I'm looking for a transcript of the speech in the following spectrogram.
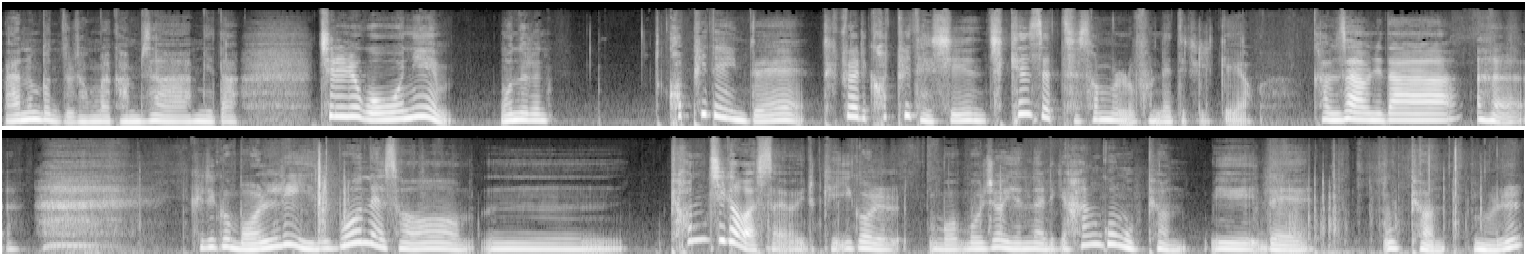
많은 분들 정말 감사합니다. 7655님 오늘은 커피데이인데 특별히 커피 대신 치킨 세트 선물로 보내드릴게요. 감사합니다. 그리고 멀리 일본에서 음 편지가 왔어요. 이렇게 이걸 뭐 뭐죠? 옛날 이게 항공 우편 이네 우편물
